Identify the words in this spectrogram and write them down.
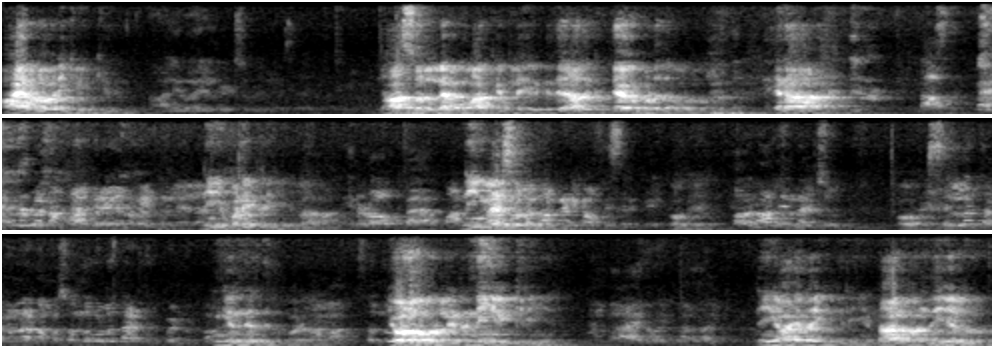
ஆயிரம் ரூபாய் வரைக்கும் விற்குது நான் சொல்லல மார்க்கெட்ல இருக்குது அதுக்கு தேவைப்படுது அவ்வளோ ஏன்னா நான் உள்ள நான் பார்க்கிறேன் பயன்படல. நீங்க பண்ணிட்டு இருக்கீங்களா என்னோட நீங்களே சொல்லுங்க. மார்க்கெட்டிங் ஆஃபீஸ் இருக்கு. ஓகே. பதினாலு என்ன வச்சிருக்கோம்? ஓ, சரி. எல்லாம் தமிழ்நாடு நம்ம சொந்த ஊர்ல தான் எடுத்துட்டு போயிருக்கோம் இங்க இருந்து எடுத்துட்டு சொந்த எவ்வளவு ஒரு லிட்டர் நீங்க விற்கிறீங்க நாங்க ஆயிரம் ரூபாய்க்கு மேல தான் விற்கிறோம். நீங்க ரூபாய்க்கு வந்து எழுநூத்தி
